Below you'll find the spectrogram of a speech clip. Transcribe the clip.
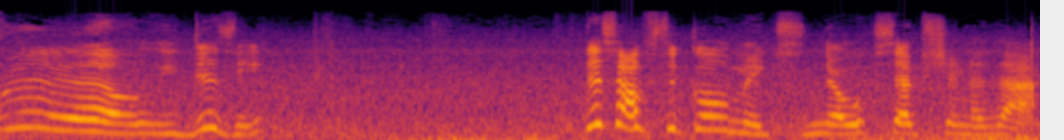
really dizzy. This obstacle makes no exception of that.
